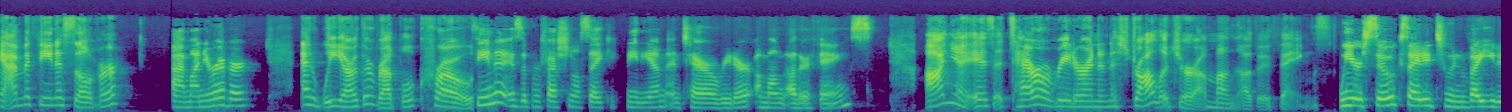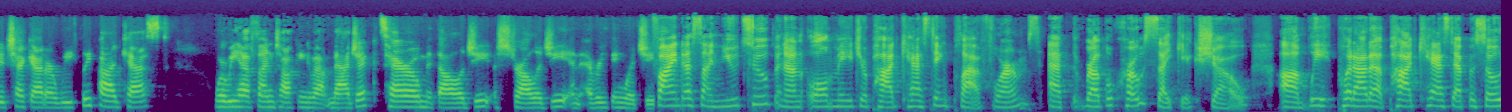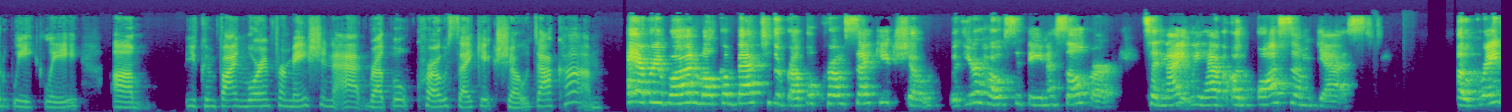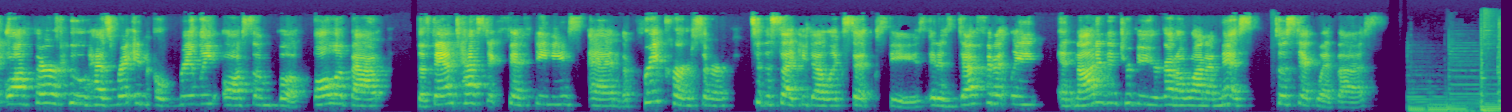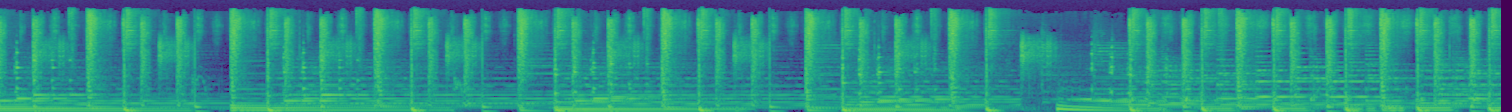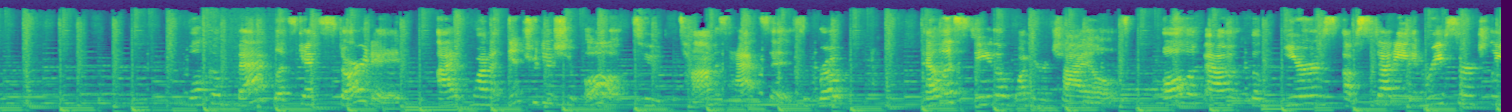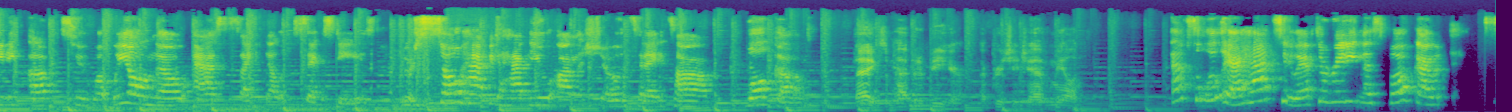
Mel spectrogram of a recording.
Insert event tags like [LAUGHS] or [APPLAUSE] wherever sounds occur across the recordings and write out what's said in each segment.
I'm Athena Silver. I'm Anya River. And we are the Rebel Crow. Athena is a professional psychic medium and tarot reader, among other things. Anya is a tarot reader and an astrologer, among other things. We are so excited to invite you to check out our weekly podcast where we have fun talking about magic, tarot, mythology, astrology, and everything witchy. Find us on YouTube and on all major podcasting platforms at the Rebel Crow Psychic Show. Um, we put out a podcast episode weekly. Um, you can find more information at rebelcrowpsychicshow.com. Hi, everyone. Welcome back to the Rebel Crow Psychic Show with your host, Athena Silver. Tonight, we have an awesome guest a great author who has written a really awesome book all about the fantastic 50s and the precursor to the psychedelic 60s. It is definitely and not an interview you're going to want to miss. So stick with us. Started. I want to introduce you all to Thomas Hatsis, who wrote LSD the Wonder Child, all about the years of study and research leading up to what we all know as the psychedelic 60s. We're so happy to have you on the show today, Tom. Welcome. Thanks. I'm happy to be here. I appreciate you having me on. Absolutely. I had to. After reading this book, I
